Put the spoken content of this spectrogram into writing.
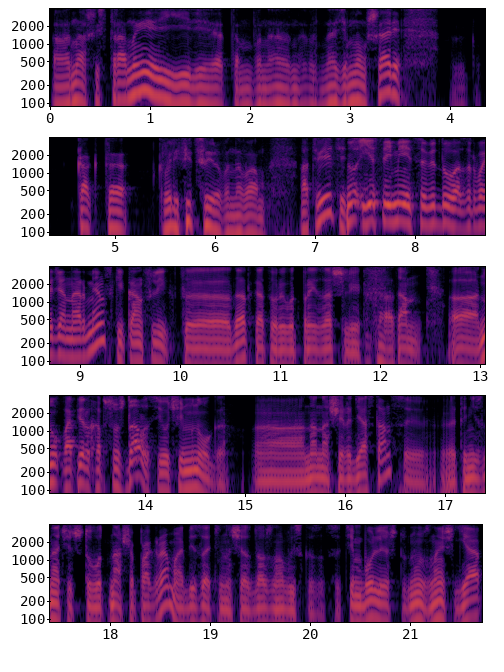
а, нашей страны или там, на, на земном шаре, как-то квалифицированно вам ответить. Ну, если имеется в виду азербайджано-армянский конфликт, э, да, который вот произошли, да. там, э, ну, во-первых, обсуждалось и очень много э, на нашей радиостанции. Это не значит, что вот наша программа обязательно сейчас должна высказаться. Тем более, что, ну, знаешь, я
